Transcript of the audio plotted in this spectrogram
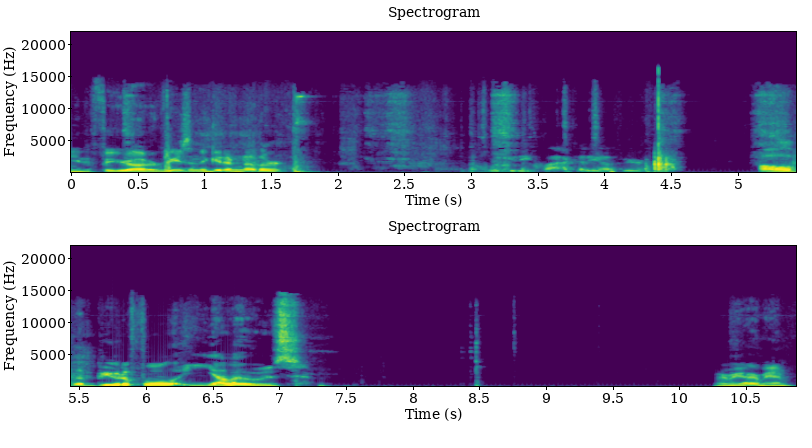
Need to figure out a reason to get another clickety clackety up here. All the beautiful yellows. There we are, man.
